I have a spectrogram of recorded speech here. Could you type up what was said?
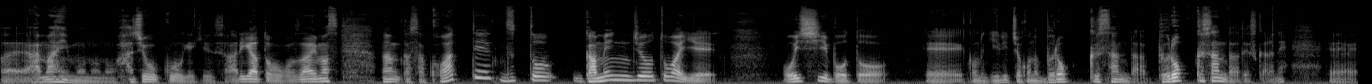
えー甘いものの波状攻撃です。ありがとうございます。なんかさ、こうやってずっと画面上とはいえ、美味しい棒と、えーこのギリチョコのブロックサンダー、ブロックサンダーですからね、え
